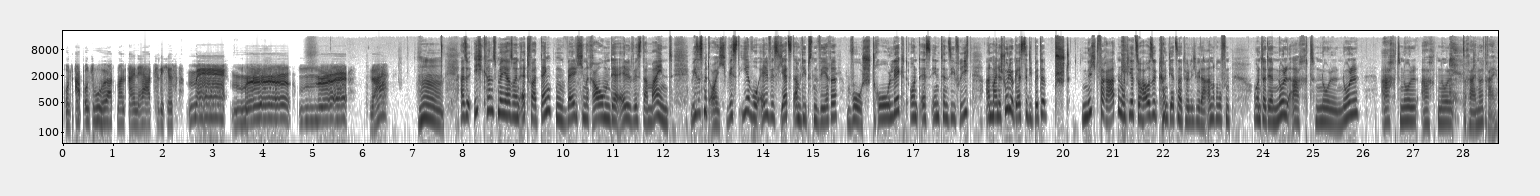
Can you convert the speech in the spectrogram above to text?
und ab und zu hört man ein herzliches Mäh, Mäh, Mäh. Na? Hm, also ich kann es mir ja so in etwa denken, welchen Raum der Elvis da meint. Wie ist es mit euch? Wisst ihr, wo Elvis jetzt am liebsten wäre, wo Stroh liegt und es intensiv riecht? An meine Studiogäste die Bitte, pst, nicht verraten und ihr zu Hause könnt jetzt natürlich wieder anrufen unter der 0800 8080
